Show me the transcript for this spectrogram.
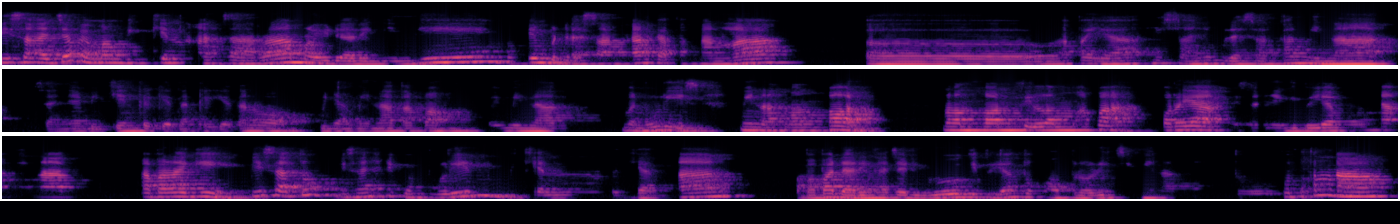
bisa aja memang bikin acara melalui daring ini mungkin berdasarkan katakanlah eh, apa ya misalnya berdasarkan minat. Misalnya bikin kegiatan-kegiatan oh punya minat apa minat menulis minat nonton nonton film apa Korea misalnya gitu ya punya minat. Apalagi bisa tuh misalnya dikumpulin bikin kegiatan apa apa daring aja dulu gitu ya untuk ngobrolin si minatnya itu. Untuk kenal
